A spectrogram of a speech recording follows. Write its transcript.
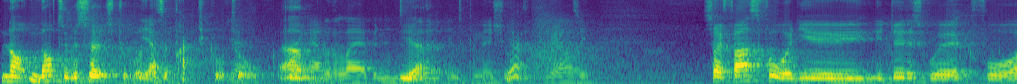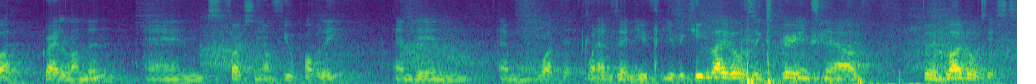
not not a research tool, Yeah. as a practical Yeah. tool. Um, out of the lab and into yeah. the into commercial Yeah. reality. So fast forward, you you do this work for Greater London and focusing on fuel poverty, and then and what the, what happens then? You've you've accumulated all this experience now of doing blow door tests.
